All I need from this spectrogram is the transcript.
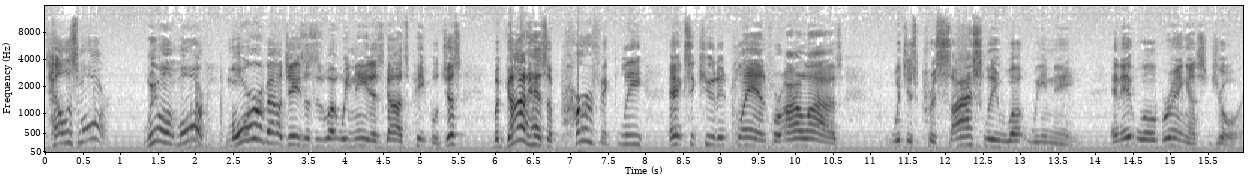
tell us more. We want more. More about Jesus is what we need as God's people. Just but God has a perfectly executed plan for our lives which is precisely what we need. And it will bring us joy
